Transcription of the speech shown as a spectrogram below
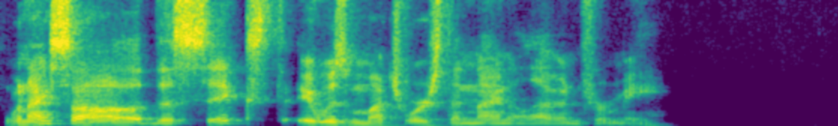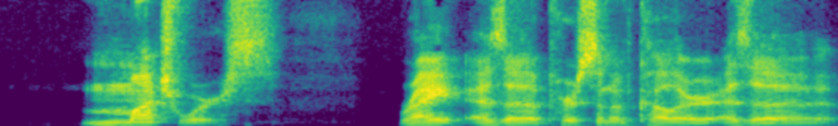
when i saw the sixth it was much worse than 9-11 for me. Much worse right? As a person of color as a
